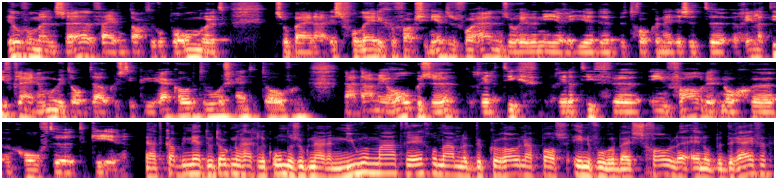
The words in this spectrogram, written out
Heel veel mensen, hè, 85 op de 100, zo bijna, is volledig gevaccineerd. Dus voor hen, zo redeneren hier de betrokkenen, is het uh, relatief kleine moeite om telkens de QR-code tevoorschijn te toveren. Nou, daarmee hopen ze relatief, relatief uh, eenvoudig nog een golf te keren. Het kabinet doet ook nog eigenlijk onderzoek naar een nieuwe maatregel, namelijk de coronapas invoeren bij scholen en op bedrijven.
